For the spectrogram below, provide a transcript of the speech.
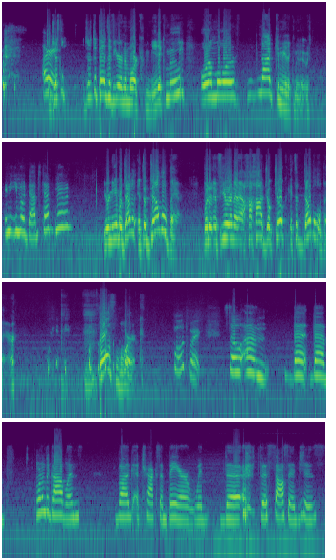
All It just it just depends if you're in a more comedic mood or a more not comedic mood. An emo dubstep mood. You're an emo devil, it's a devil bear. But if you're in a haha joke joke, it's a double bear. Both work. Both work. So, um, the the one of the goblins, Bug attracts a bear with the the sausages.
